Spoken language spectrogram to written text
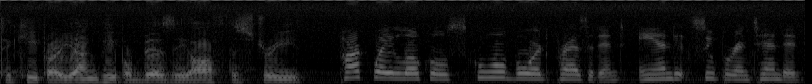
to keep our young people busy off the street. Parkway local school board president and its superintendent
